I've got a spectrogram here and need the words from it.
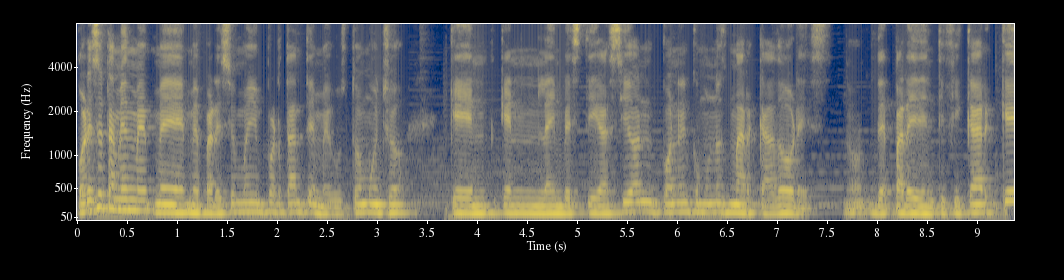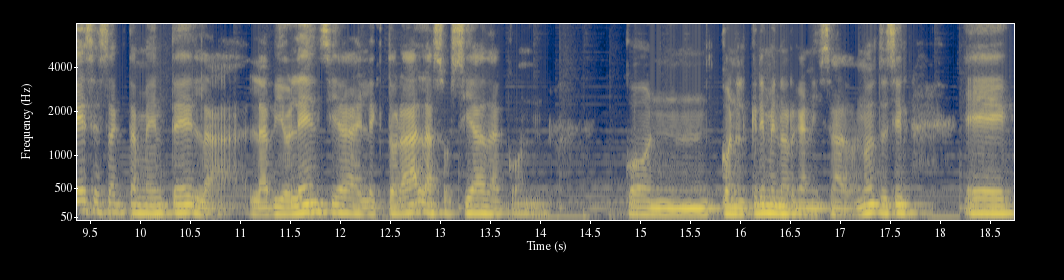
Por eso también me, me, me pareció muy importante, me gustó mucho que en, la investigación ponen como unos marcadores de, para identificar qué es exactamente la, violencia electoral asociada con, con, el crimen organizado. ¿no? Es decir, eh,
